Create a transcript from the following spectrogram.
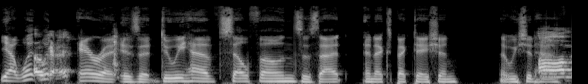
yeah, what, what era is it? Do we have cell phones? Is that an expectation that we should have? um,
